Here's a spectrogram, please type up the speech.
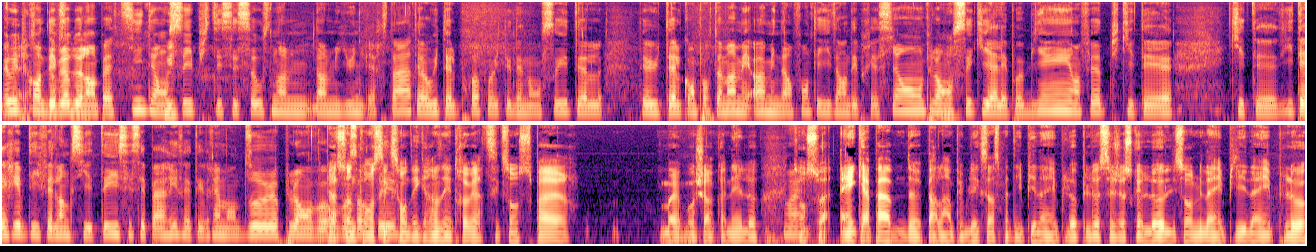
Ben oui, puis qu'on développe de l'empathie, on Oui. sait, puis c'est ça aussi dans le, dans le milieu universitaire. Ah oui, tel prof a été dénoncé, tel, t'as eu tel comportement, mais ah, mais dans le fond, t'es- il était en dépression, puis là, on Ouais. sait qu'il allait pas bien, en fait, puis qu'il était, il terrible, il fait de l'anxiété, il s'est séparé, ça a été vraiment dur, puis là, on va, Les personnes qu'on sait qui sont des grands introvertis, qui sont super. Ben, moi, j'en connais, là. Ouais. Qui sont soit incapables de parler en public sans se mettre les pieds dans les plats. Puis là, c'est juste que là, ils sont mis dans les pieds dans les plats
